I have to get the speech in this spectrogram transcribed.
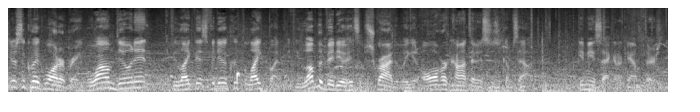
Just a quick water break. But while I'm doing it, if you like this video, click the like button. If you love the video, hit subscribe that we get all of our content as soon as it comes out. Give me a second, okay? I'm thirsty.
